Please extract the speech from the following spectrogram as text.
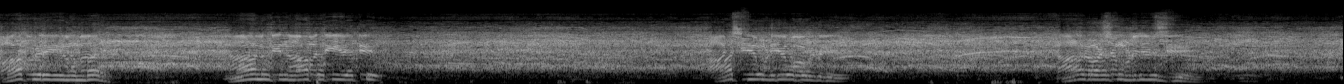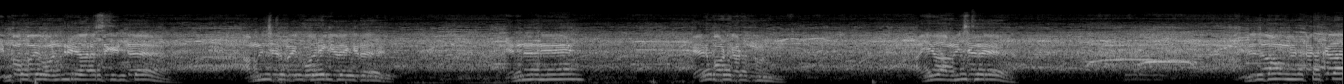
வாக்குறுதி நம்பர் நானூத்தி நாற்பத்தி எட்டு. ஆட்சியை முடிய போகுது. நாலு வருஷம் முடிஞ்சிருச்சு. இப்ப போய் ஒன்றிய அரசு கிட்ட அமைச்சர் போய் கோரிக்கை வைக்கிறார். என்னன்னு ஏர்போர்ட் கட்டணும் ஐயா அமைச்சரே. இதுதான் உங்க டக்கா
